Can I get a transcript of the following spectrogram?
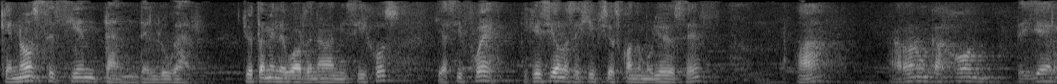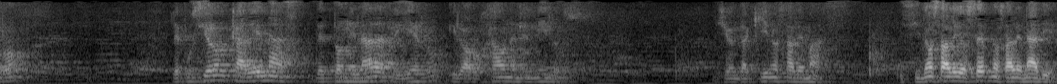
que no se sientan del lugar. Yo también le voy a ordenar a mis hijos, y así fue. ¿Y qué hicieron los egipcios cuando murió Yosef? ¿Ah? Agarraron un cajón de hierro, le pusieron cadenas de toneladas de hierro y lo arrojaron en el Nilo. Dijeron, de aquí no sale más. Y si no sale Yosef, no sale nadie.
